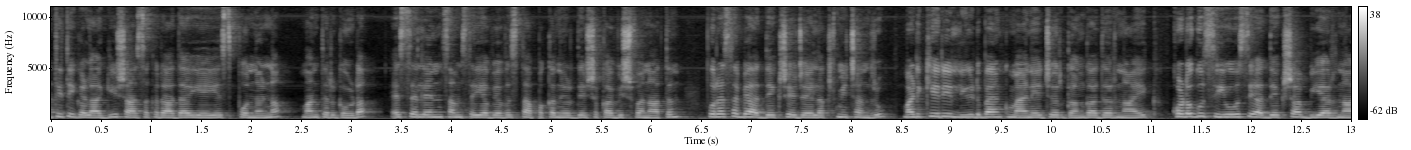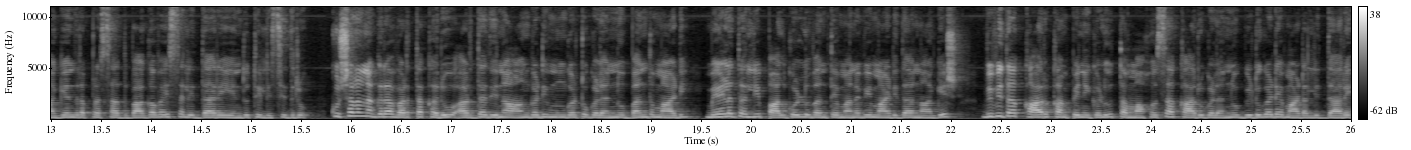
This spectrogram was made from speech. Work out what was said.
ಅತಿಥಿಗಳಾಗಿ ಶಾಸಕರಾದ ಎಎಸ್ ಪೊನ್ನಣ್ಣ ಮಂತರ್ಗೌಡ, ಎಸ್ಎಲ್ಎನ್ ಸಂಸ್ಥೆಯ ವ್ಯವಸ್ಥಾಪಕ ನಿರ್ದೇಶಕ ವಿಶ್ವನಾಥನ್, ಪುರಸಭೆ ಅಧ್ಯಕ್ಷೆ Jayalakshmi Chandru, Madikeri lead bank manager Gangadhar Nayak, Kodagu COC ಅಧ್ಯಕ್ಷ ಬಿಆರ್ ನಾಗೇಂದ್ರ ಪ್ರಸಾದ್ ಭಾಗವಹಿಸಲಿದ್ದಾರೆ ಎಂದು ತಿಳಿಸಿದರು. ಕುಶಲನಗರ ವರ್ತಕರು ಅರ್ಧ ದಿನ ಅಂಗಡಿ ಮುಂಗಟ್ಟುಗಳನ್ನು ಬಂದ್ ಮಾಡಿ ಮೇಳದಲ್ಲಿ ಪಾಲ್ಗೊಳ್ಳುವಂತೆ ಮನವಿ ಮಾಡಿದ ನಾಗೇಶ್, ವಿವಿಧ ಕಾರು ಕಂಪನಿಗಳು ತಮ್ಮ ಹೊಸ ಕಾರುಗಳನ್ನು ಬಿಡುಗಡೆ ಮಾಡಲಿದ್ದಾರೆ.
